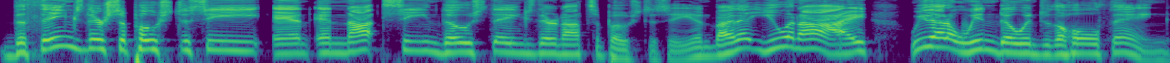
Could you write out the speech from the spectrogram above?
the things they're supposed to see and and not seen those things they're not supposed to see. And by that you and I, we've had a window into the whole thing.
